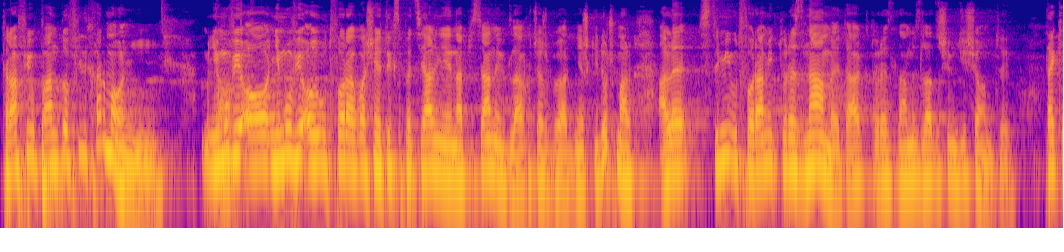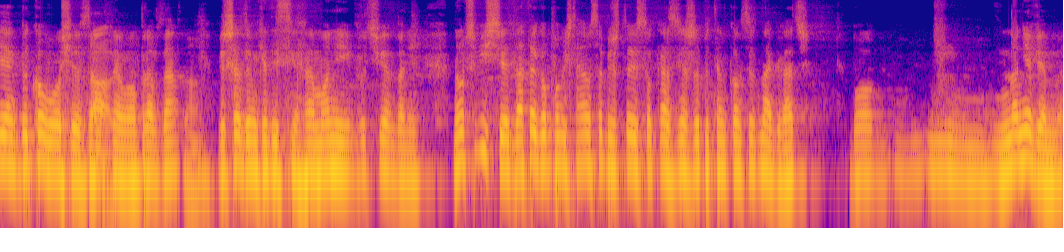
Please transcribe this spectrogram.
trafił pan do Filharmonii. Nie, No. mówię o, nie mówię o utworach właśnie tych specjalnie napisanych dla chociażby Agnieszki Duczmal, ale z tymi utworami, które znamy, tak? które znamy z lat 80. Takie jakby koło się zamknęło, prawda? Tak. Wyszedłem kiedyś z Filharmonii i wróciłem do niej. No oczywiście, dlatego pomyślałem sobie, że to jest okazja, żeby ten koncert nagrać, bo mm, no nie wiem, e,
